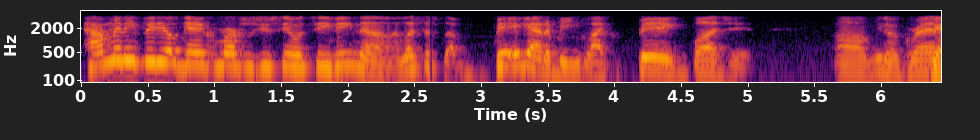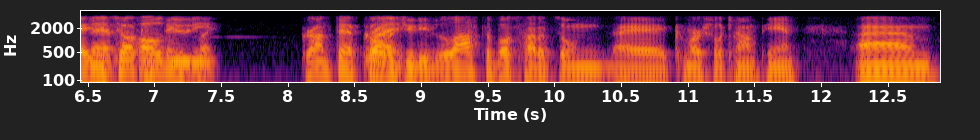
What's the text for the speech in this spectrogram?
How many video game commercials you see on TV now? Unless it's a big, it got to be like big budget. Um, you know, Grand Yeah, you're Theft Call of Duty. like Grand Theft Call Right. of Duty. The Last of Us had its own uh, commercial campaign. Um,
